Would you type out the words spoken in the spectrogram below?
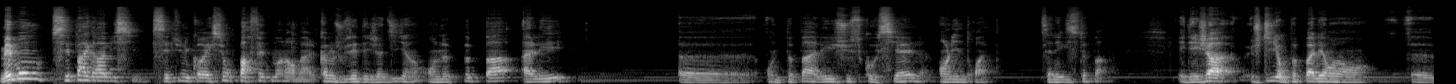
Mais bon, c'est pas grave ici. C'est une correction parfaitement normale. Comme je vous ai déjà dit, hein, on ne peut pas aller. on ne peut pas aller jusqu'au ciel en ligne droite. Ça n'existe pas. Et déjà, je dis, on ne peut pas aller euh,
